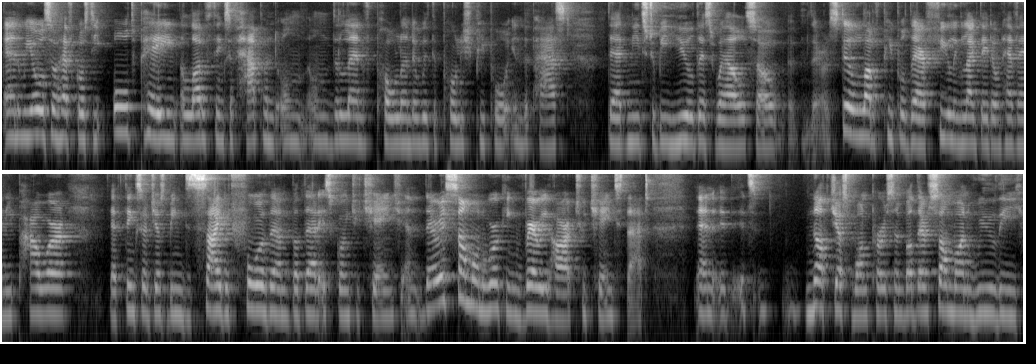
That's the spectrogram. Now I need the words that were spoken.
And we also have, of course, the old pain. A lot of things have happened on, on the land of Poland and with the Polish people in the past that needs to be healed as well. So uh, there are still a lot of people there feeling like they don't have any power, that things are just being decided for them, but that is going to change. And there is someone working very hard to change that. And it, it's not just one person, but there's someone really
